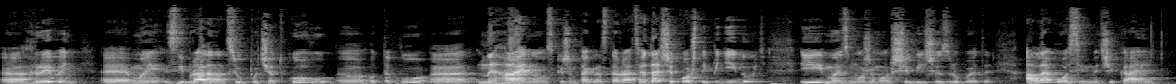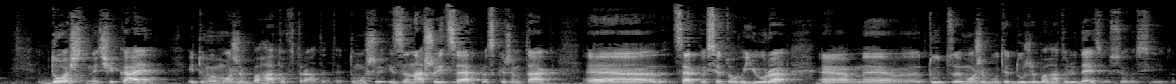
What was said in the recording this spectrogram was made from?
е, гривень е, ми зібрали на цю початкову е, от таку е, негайну, скажімо так, реставрацію. А далі кошти підійдуть, і ми зможемо ще більше зробити. Але осінь не чекає, дощ не чекає. І тому ми можемо багато втратити. Тому що із-за нашої церкви, скажімо так, е, церкви Святого Юра, е, е, тут може бути дуже багато людей з усього світу.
